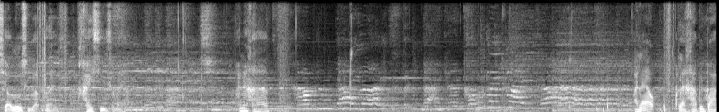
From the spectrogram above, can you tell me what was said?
小鹿什么呃 开心什么呀ไปนะครับ ไปแล้ว ไปแล้วครับบ๊ายบาย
